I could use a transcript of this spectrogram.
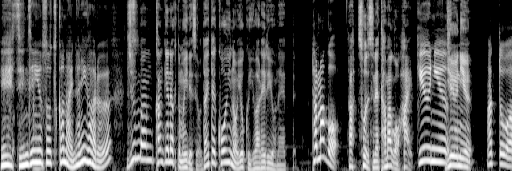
えー全然予想つかない。何がある？順番関係なくてもいいですよ。大体こういうのよく言われるよねって。卵。あそうですね。卵。はい。牛乳。牛乳。あとは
